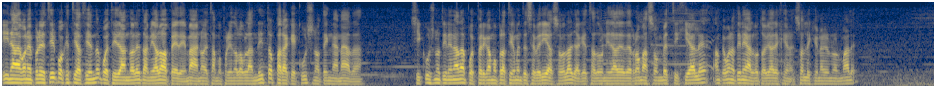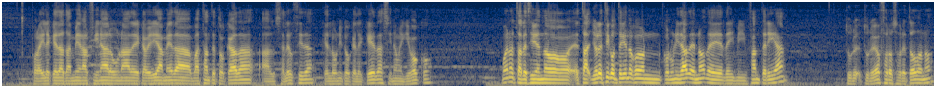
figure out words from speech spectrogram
Y nada, con el proyectil, pues, ¿qué estoy haciendo? Pues estoy dándole también a los AP de más, ¿no? Estamos poniendo los blanditos para que Kush no tenga nada. Si Kush no tiene nada, pues Pérgamo prácticamente se vería sola, ya que estas dos unidades de Roma son vestigiales. Aunque bueno, tiene algo todavía, son legionarios normales. Por ahí le queda también al final una de caballería meda bastante tocada al Seleucida, que es lo único que le queda, si no me equivoco. Bueno, está recibiendo... yo le estoy conteniendo con, unidades, ¿no? De, mi infantería. Tureóforo sobre todo, ¿no?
